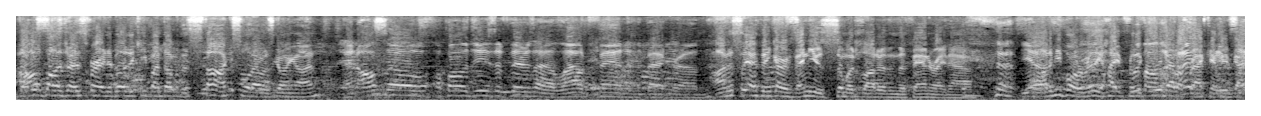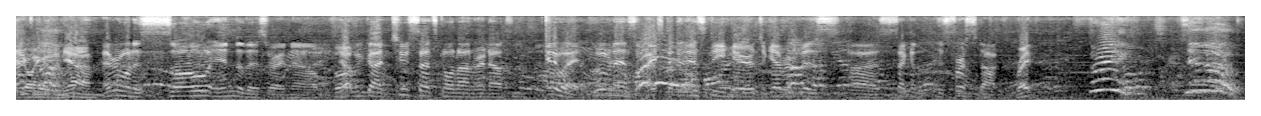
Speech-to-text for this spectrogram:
double apologize for our inability to keep on top of the stocks while that was going on. And also apologies if there's a loud fan in the background. Honestly, I think our venue is so much louder than the fan right now. yeah. A lot of people are really hyped for the crew battle bracket we've got going on. Yeah. Everyone is so into this right now. But Yep. we've got two sets going on right now. Anyway, moving in. So Ice got an SD here to get rid of his uh, second, his first stock. Right. Three, two,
